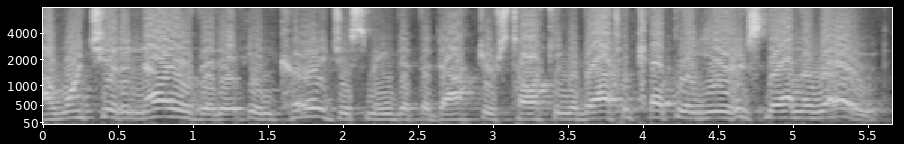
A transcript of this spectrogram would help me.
I want you to know that it encourages me that the doctor's talking about a couple of years down the road.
